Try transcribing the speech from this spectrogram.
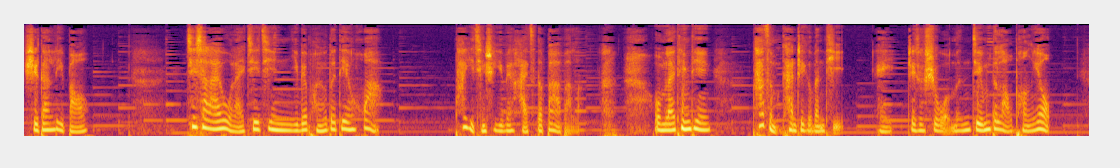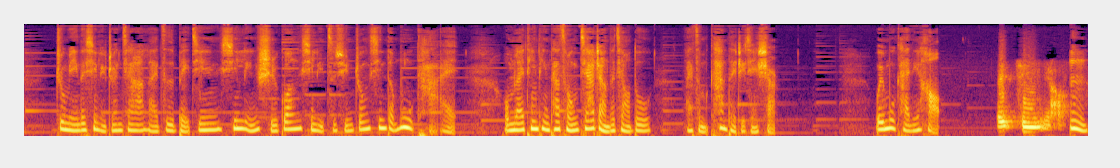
势单力薄。接下来我来接近一位朋友的电话，他已经是一位孩子的爸爸了，我们来听听他怎么看这个问题。哎，这就是我们节目的老朋友。著名的心理专家，来自北京心灵时光心理咨询中心的穆凯，我们来听听他从家长的角度来怎么看待这件事儿。喂，穆凯，你好。哎，青怡，你好。嗯，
